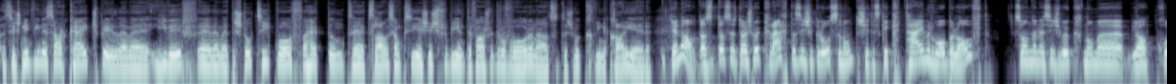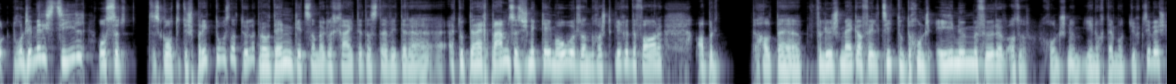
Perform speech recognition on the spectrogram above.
es ist nicht wie ein Arcade-Spiel, wenn man einwirft, äh, wenn man den Stutz eingeworfen hat und äh, zu langsam war, ist es vorbei und dann fährst du wieder von vorne an. Also das ist wirklich wie eine Karriere. Genau, das, das, da ist wirklich recht, das ist ein grosser Unterschied. Es gibt keinen Timer, der oben läuft, sondern es ist wirklich nur, ja, du kommst immer ins Ziel, außer es geht der Sprit aus natürlich. Aber auch dann gibt es noch Möglichkeiten, dass der wieder, äh, er tut dann eigentlich bremsen, es ist nicht Game Over, sondern du kannst gleich wieder fahren. Aber halt äh, verlierst mega viel Zeit und du kommst eh nicht mehr führen, also kommst nicht mehr, je nachdem, wo du gewesen bist.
